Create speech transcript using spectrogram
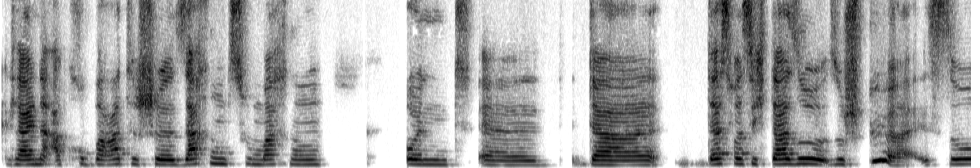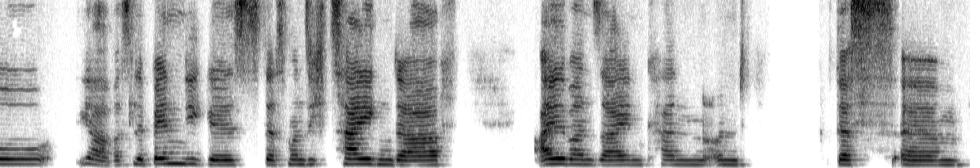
kleine akrobatische Sachen zu machen. Und äh, da, das, was ich da so, so spüre, ist so, ja, was Lebendiges, dass man sich zeigen darf, albern sein kann. Und das, ähm,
